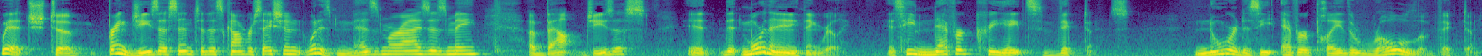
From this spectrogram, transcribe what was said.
Which, to bring Jesus into this conversation, what is mesmerizes me about Jesus, it, that more than anything really, is he never creates victims, nor does he ever play the role of victim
